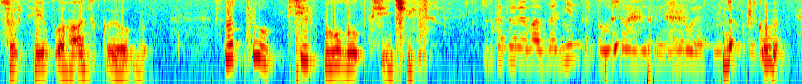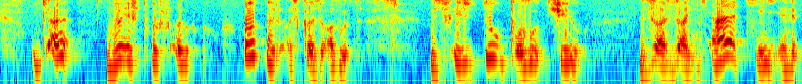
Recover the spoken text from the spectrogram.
со всей Луганской области. Смотрю, Сергулов сидит. Тот, который вас за Днестр получил э, Героя Да, Советского Союза. Я выслушал, он рассказал, вот, звезду получил за занятие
